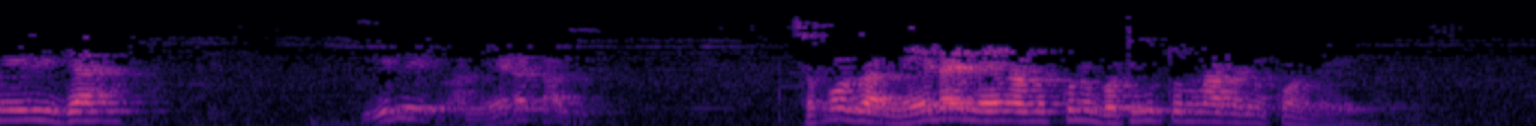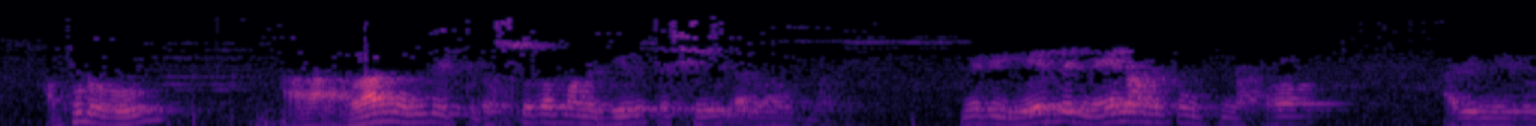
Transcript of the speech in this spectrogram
మీరు ఇదా? ఇది ఆ నీడ కాదు. సపోజ్ ఆ నీడ నేను అనుకుని బతుకుతున్నారనుకోండి అప్పుడు అలా ఉంది ప్రస్తుతం మన జీవిత శైలి అలా ఉన్నది. మీరు ఏది నేను అనుకుంటున్నారో అది మీరు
